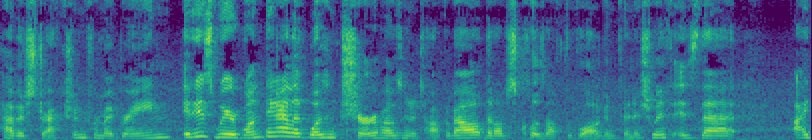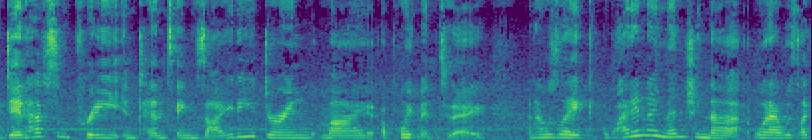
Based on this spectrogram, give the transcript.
have a distraction for my brain. It is weird. One thing I like wasn't sure if I was going to talk about that I'll just close off the vlog and finish with is that I did have some pretty intense anxiety during my appointment today. And I was like, why didn't I mention that when I was like,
